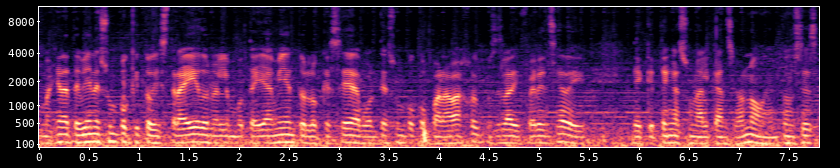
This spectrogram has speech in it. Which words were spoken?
imagínate vienes un poquito distraído en el embotellamiento, lo que sea, volteas un poco para abajo y pues es la diferencia de, de que tengas un alcance o no. Entonces,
